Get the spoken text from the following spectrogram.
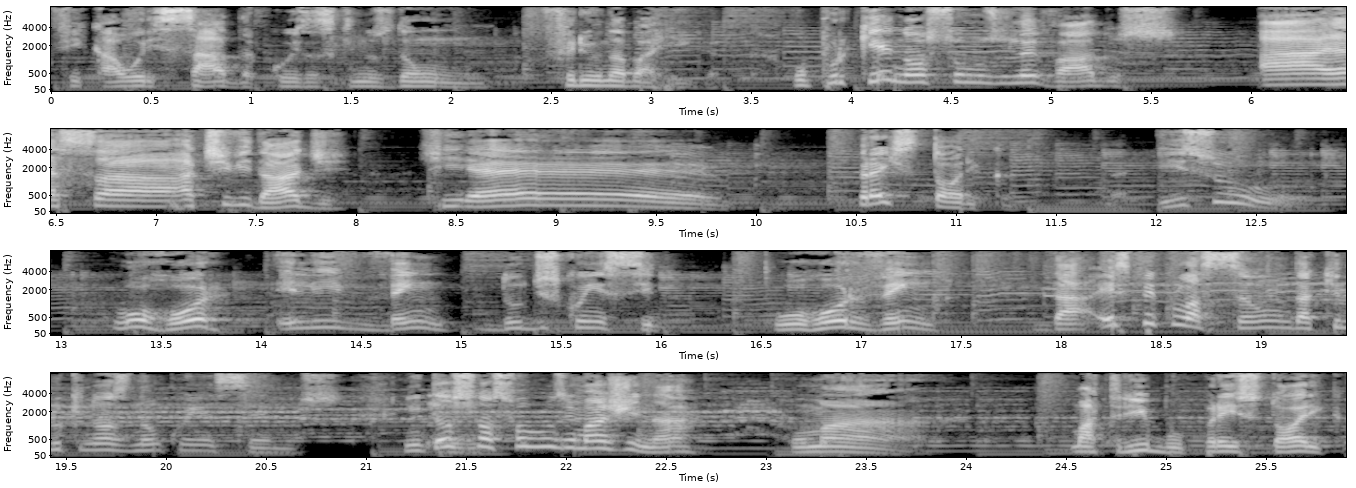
ficar oriçada, coisas que nos dão frio na barriga. O porquê nós somos levados a essa atividade que é pré-histórica. Isso, o horror, ele vem do desconhecido. O horror vem da especulação daquilo que nós não conhecemos. Então, se nós formos imaginar uma, uma tribo pré-histórica,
